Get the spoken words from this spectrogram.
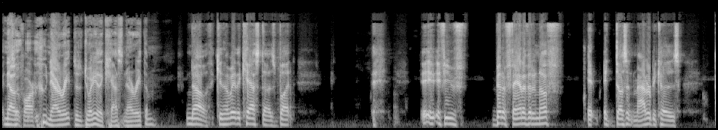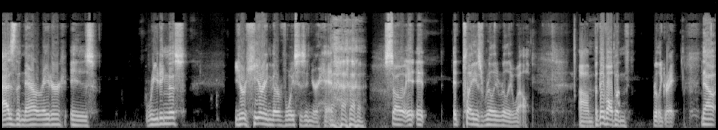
Now, so far. who narrate? Do, do any of the cast narrate them? No, way the cast does, but if you've been a fan of it enough, it it doesn't matter because as the narrator is reading this, you're hearing their voices in your head. so it it it plays really really well. Um, but they've all been really great. now,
